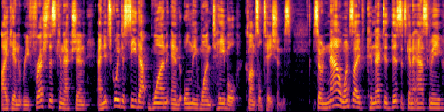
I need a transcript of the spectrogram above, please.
I can refresh this connection and it's going to see that one and only one table consultations. So now once I've connected this, it's going to ask me,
